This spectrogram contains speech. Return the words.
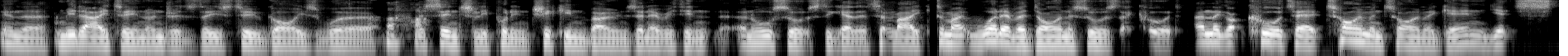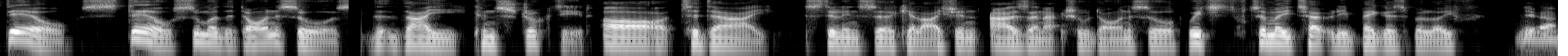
In the mid 1800s, these two guys were essentially putting chicken bones and everything and all sorts together to make to make whatever dinosaurs they could, and they got caught out time and time again. Yet still, still, some of the dinosaurs that they constructed are today still in circulation as an actual dinosaur, which to me totally beggars belief. Yeah.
